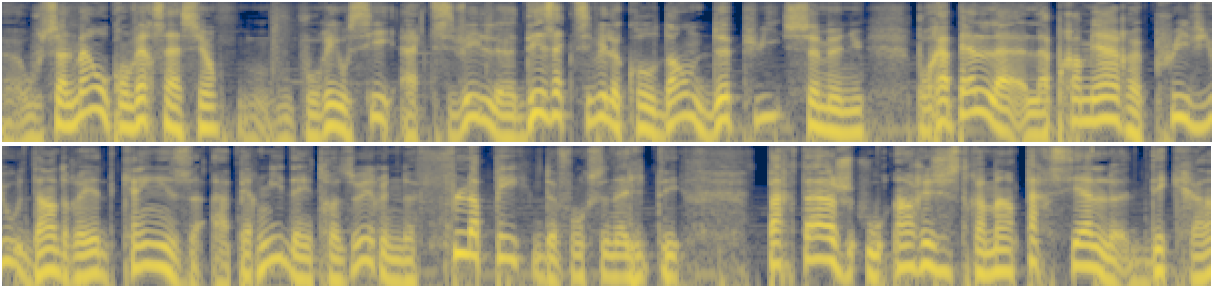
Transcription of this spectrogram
euh, ou seulement aux conversations. Vous pourrez aussi activer le, désactiver le cooldown depuis ce menu. Pour rappel, la, première preview d'Android 15 a permis d'introduire une flopée de fonctionnalités partage ou enregistrement partiel d'écran,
